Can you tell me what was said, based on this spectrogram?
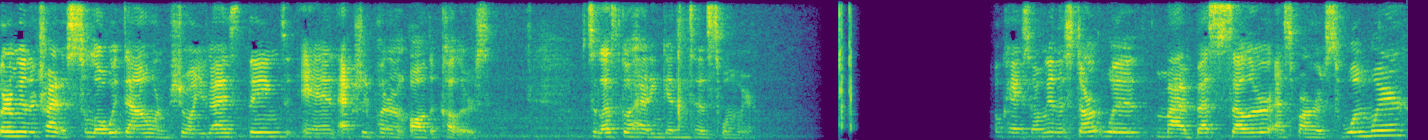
but I'm going to try to slow it down when I'm showing you guys things and actually put on all the colors. So let's go ahead and get into the swimwear. Okay, so I'm going to start with my best seller as far as swimwear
